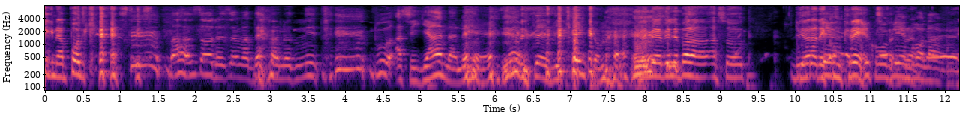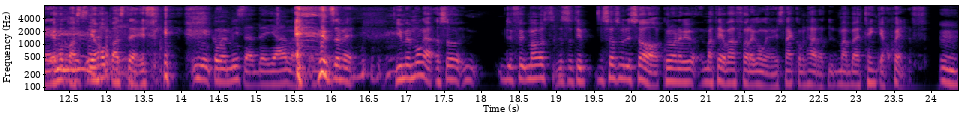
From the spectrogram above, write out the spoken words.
egna podcast. Men han sa det som att det var något nytt. Bro, alltså hjärnan är det vi tänker med. Jag ville bara, alltså, göra kommer det bli- konkret. Du kommer bli en bra lärare. Jag hoppas, jag hoppas det. Ingen kommer missa det är hjärnan. som är, jo men många, alltså, du, man måste, alltså typ, så som du sa, du vi, Matteo var här förra gången, när vi snackade om det här att man börjar tänka själv. Mm.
